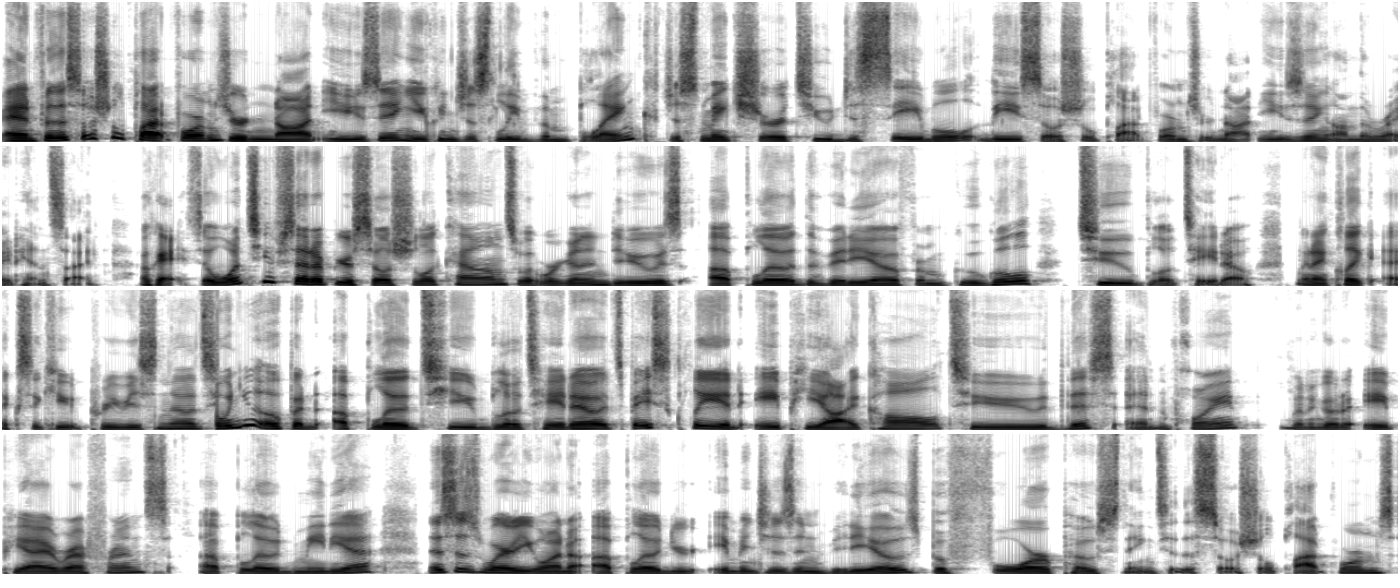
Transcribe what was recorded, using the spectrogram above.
And for the social platforms you're not using, you can just leave them blank. Just make sure to disable the social platforms you're not using on the right hand side. Okay, so once you've set up your social accounts, what we're going to do is upload the video from Google to Blotato. I'm going to click execute previous nodes. When you open upload to Blotato, it's basically an API call to this endpoint. I'm going to go to API reference, upload media. This is where you want to upload your images and videos before posting to the social platforms.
